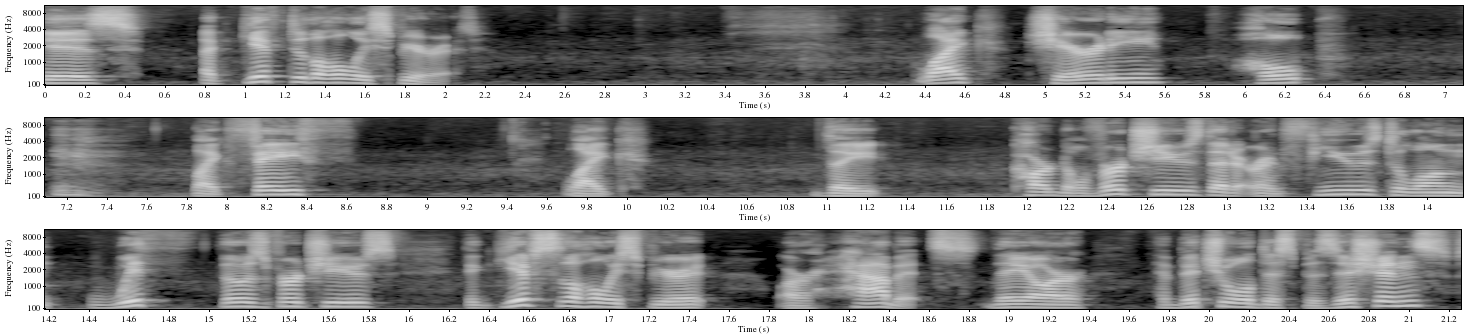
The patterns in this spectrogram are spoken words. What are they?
is a gift of the Holy Spirit. Like charity, hope, like faith, like the cardinal virtues that are infused along with those virtues, the gifts of the Holy Spirit are habits. They are habitual dispositions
